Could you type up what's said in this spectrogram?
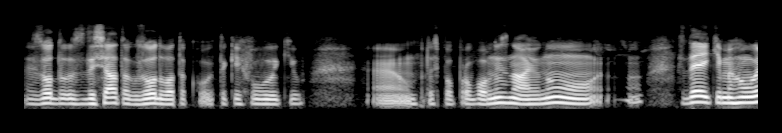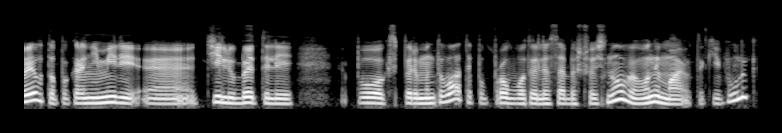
з, десяток, зо два таких вуликів. Е, Хтось попробував, не знаю. Ну, з деякими говорив, то, по крайній мірі, е, ті любителі поекспериментувати, попробувати для себе щось нове, вони мають такий вулик.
